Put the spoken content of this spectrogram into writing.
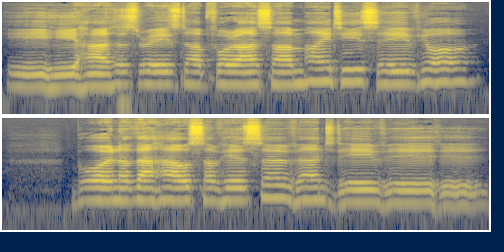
He has raised up for us a mighty Saviour born of the house of his servant David.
